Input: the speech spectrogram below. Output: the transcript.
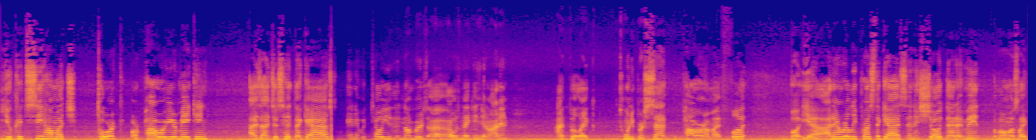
you could see how much torque or power you're making as i just hit the gas and it would tell you the numbers I, I was making you know i didn't i put like 20% power on my foot but yeah i didn't really press the gas and it showed that it made almost like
